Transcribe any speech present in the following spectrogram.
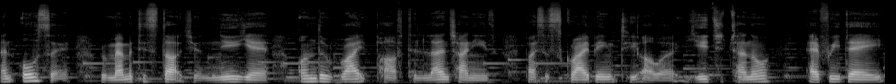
and also remember to start your new year on the right path to learn Chinese by subscribing to our YouTube channel Everyday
